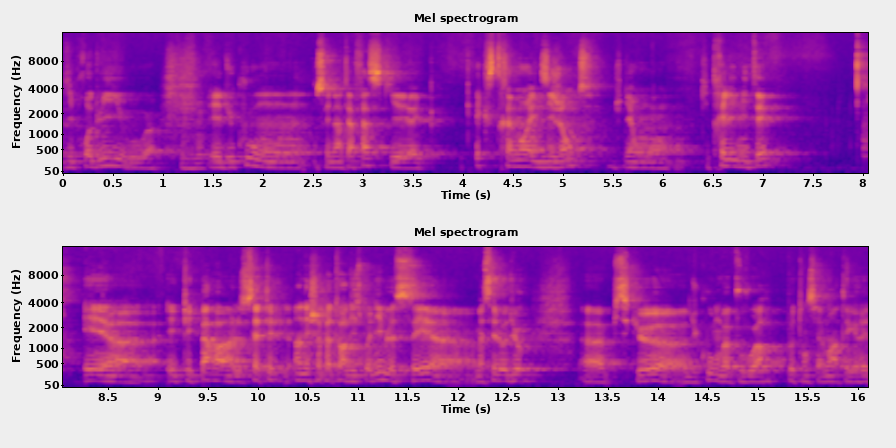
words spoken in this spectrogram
10 produits. Ou, mhm. Et du coup, c'est une interface qui est extrêmement exigeante, je veux dire, qui est très limitée. Et, et quelque part, un échappatoire disponible, c'est bah, l'audio. Euh, puisque euh, du coup on va pouvoir potentiellement intégrer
